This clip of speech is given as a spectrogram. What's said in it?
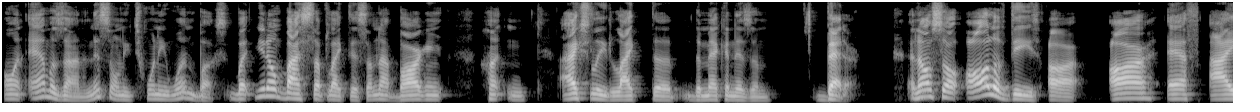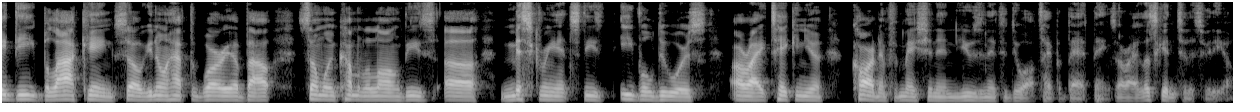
on Amazon, and this is only 21 bucks. But you don't buy stuff like this. I'm not bargain hunting. I actually like the, the mechanism better. And also, all of these are RFID blocking, so you don't have to worry about someone coming along, these uh, miscreants, these evildoers, all right, taking your card information and using it to do all type of bad things. All right, let's get into this video.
